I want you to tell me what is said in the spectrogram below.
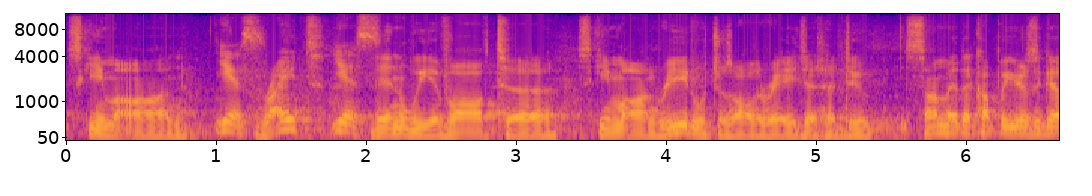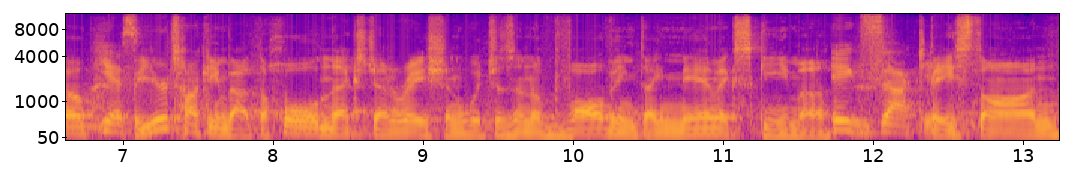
schema on, yes. right? Yes. Then we evolved to schema on read, which was all the rage at Hadoop Summit a couple years ago. Yes. But you're talking about the whole next generation, which is an evolving dynamic schema. Exactly. Based on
